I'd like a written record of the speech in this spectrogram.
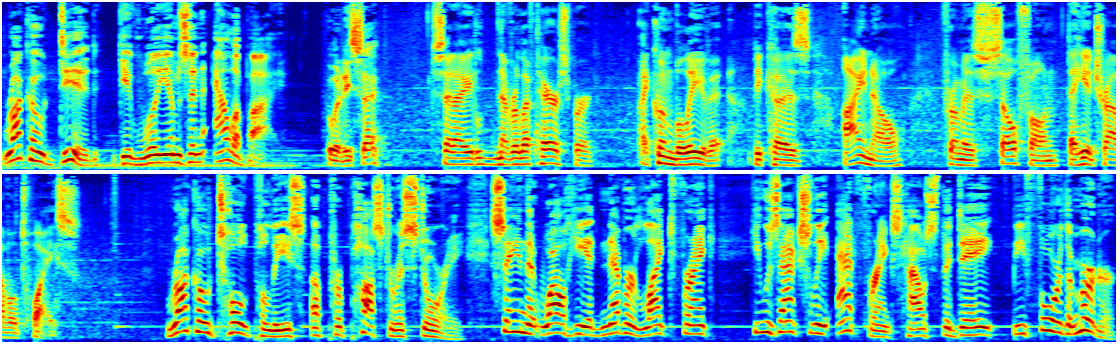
Rocco did give Williams an alibi. What did he say? Said I never left Harrisburg. I couldn't believe it because I know from his cell phone that he had traveled twice. Rocco told police a preposterous story, saying that while he had never liked Frank, he was actually at Frank's house the day before the murder,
